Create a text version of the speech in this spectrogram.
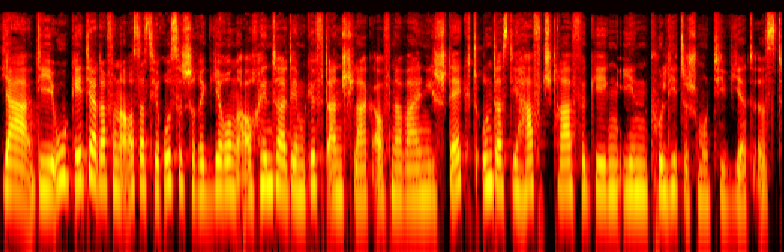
Ja, die EU geht ja davon aus, dass die russische Regierung auch hinter dem Giftanschlag auf Nawalny steckt und dass die Haftstrafe gegen ihn politisch motiviert ist.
